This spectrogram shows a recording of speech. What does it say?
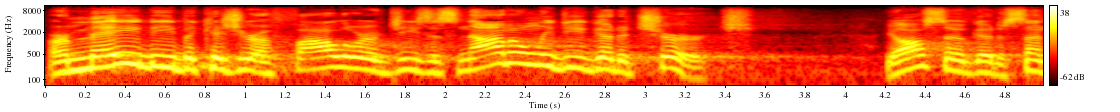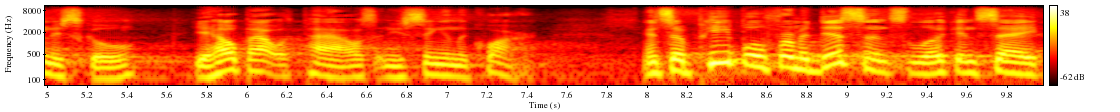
Or maybe because you're a follower of Jesus, not only do you go to church, you also go to Sunday school you help out with pals, and you sing in the choir. And so people from a distance look and say,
